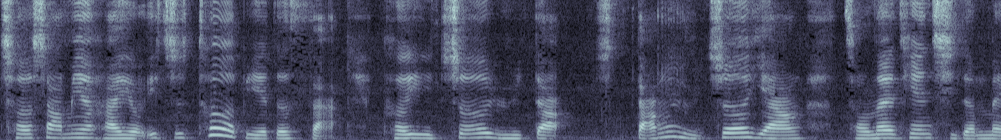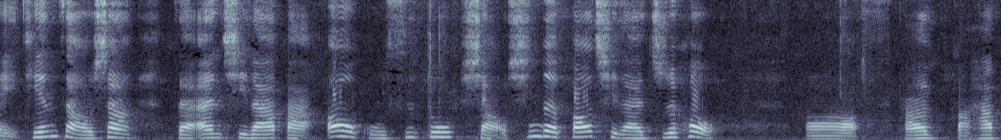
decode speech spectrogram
车上面还有一只特别的伞，可以遮雨挡挡雨遮阳。从那天起的每天早上。在安琪拉把奥古斯都小心的包起来之后，哦，他把它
